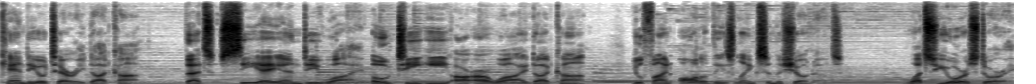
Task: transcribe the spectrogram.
candyoterry.com. That's C A N D Y O T E R R Y.com. You'll find all of these links in the show notes. What's your story?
